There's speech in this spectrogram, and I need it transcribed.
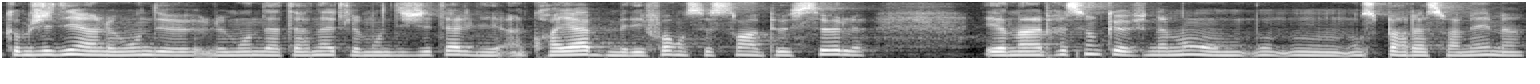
comme j'ai dit, hein, le monde, le monde d'Internet, le monde digital, il est incroyable, mais des fois on se sent un peu seul. Et on a l'impression que finalement, on, se parle à soi-même,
